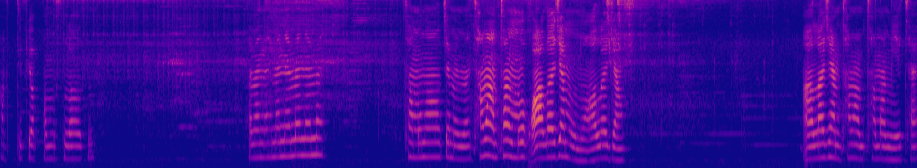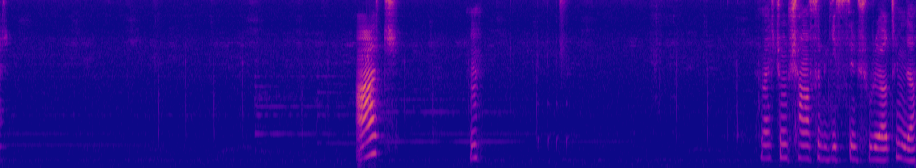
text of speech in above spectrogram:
Aktif yapmamız lazım. Hemen hemen hemen hemen. Tam onu alacağım hemen. Tamam tamam ok alacağım onu alacağım. Alacağım tamam tamam yeter. Aç. Hı. Hemen şunun şansı bir gitsin şuraya atayım da.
